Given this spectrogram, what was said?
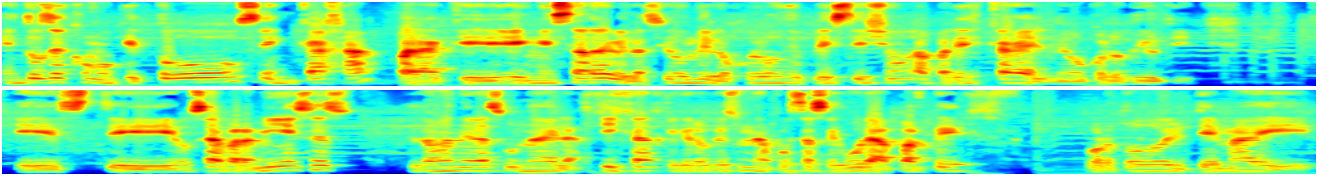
Entonces como que todo se encaja para que en esa revelación de los juegos de PlayStation aparezca el nuevo Call of Duty. Este, o sea, para mí esa es de todas maneras una de las fijas, que creo que es una apuesta segura, aparte por todo el tema de,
